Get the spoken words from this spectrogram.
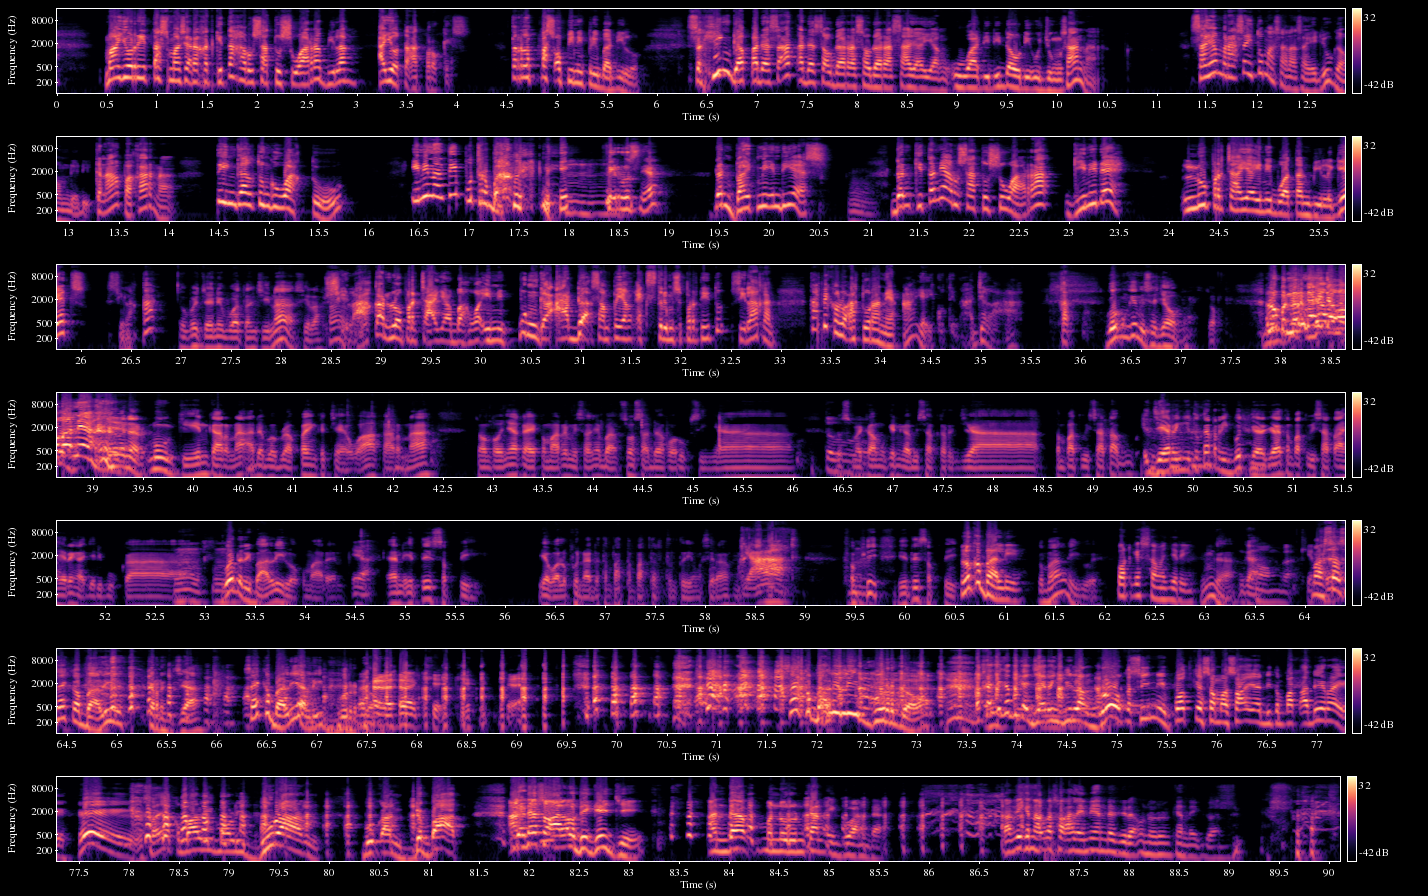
mayoritas masyarakat kita harus satu suara bilang, ayo taat prokes. Terlepas opini pribadi lo. Sehingga pada saat ada saudara-saudara saya yang wadididau di ujung sana, saya merasa itu masalah saya juga Om Deddy. Kenapa? Karena tinggal tunggu waktu, ini nanti puter balik nih Hmm. virusnya dan bite me in the ass. Hmm. Dan kita nih harus satu suara, gini deh. Lu percaya ini buatan Bill Gates? Silakan. Lu percaya ini buatan Cina, silahkan. Silakan lo percaya bahwa ini pun nggak ada sampai yang ekstrim seperti itu, silakan. Tapi kalau aturannya A ya ikutin aja lah. Ka- Gue mungkin bisa jawab. Cok. Lu bener nggak nih jawabannya? Bener, bener. Mungkin karena ada beberapa yang kecewa karena contohnya kayak kemarin misalnya bansos ada korupsinya, Tuh. terus mereka mungkin nggak bisa kerja tempat wisata. Jaring itu kan ribut gara-gara tempat wisata akhirnya nggak jadi buka. Hmm, hmm. Gue dari Bali loh kemarin, Ya. and it is sepi. Ya walaupun ada tempat-tempat tertentu yang masih ramai, Ya, tapi itu sepi. Lu ke Bali Ke Bali gue, podcast sama Jering? enggak. enggak. Oh, enggak. Kira. Masa saya ke Bali kerja? Saya ke Bali ya libur dong. Oke, oke. Ke Bali libur dong. Makanya ketika Jering bilang, bro ke sini podcast sama saya di tempat Aderai. Hei, saya ke Bali mau liburan, bukan debat. Anda soal ODGJ, Anda menurunkan ego Anda. Tapi kenapa soal ini Anda tidak menurunkan ego Anda?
